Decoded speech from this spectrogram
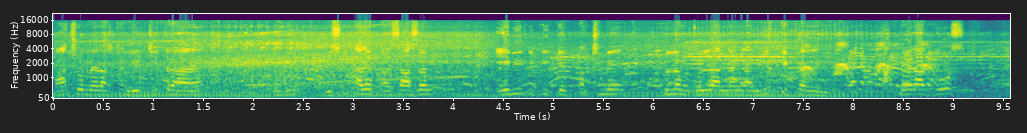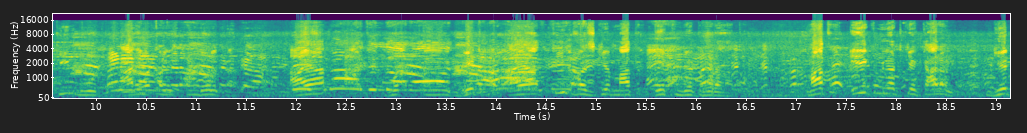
पाँचों मेरा कैंडिडेट जीत रहा है। लेकिन विश्वविद्यालय प्रशासन। एबीवीपी के पक्ष में खुल्लम खुल्ला नंगा नृत्य कर रही है। मेरा दोस्त तीन आर कॉलेज पंडोल का। आया गेट पर आया तीन बज के मात्र एक मिनट हो रहा था। मात्र एक मिनट के कारण गेट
